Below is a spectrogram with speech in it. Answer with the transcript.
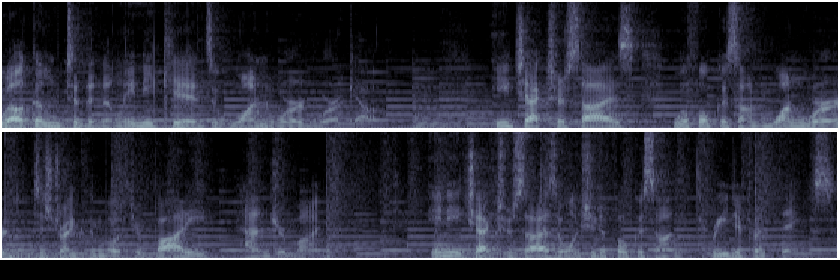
Welcome to the Nalini Kids One Word Workout. Each exercise will focus on one word to strengthen both your body and your mind. In each exercise, I want you to focus on three different things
